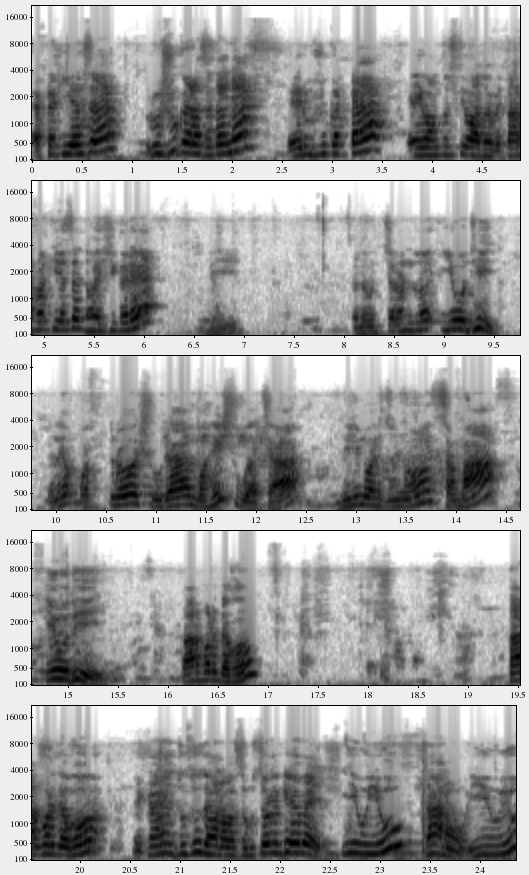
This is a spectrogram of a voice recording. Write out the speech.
একটা কি আছে? রুসুকার আছে, তাই না? এই রুসুকারটা এই অন্তস্থি ওয়াদ হবে। তারপর কি আছে? ধৈশিকারে ভি। তাহলে উচ্চারণ হলো ইয়োধি। তাহলে অস্ত্র, সুরা, মহেশ, উয়াচা, ভীম, অর্জুন, সমা ইউধি তারপরে দেখো। তারপরে দেখো, এখানে জুজু ধানো আছে। উচ্চারণ কি হবে? ইউ ইউ, ধানো। ইউ ইউ,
